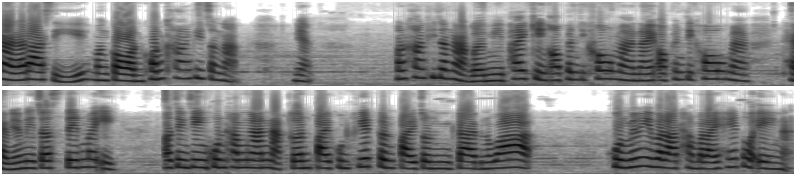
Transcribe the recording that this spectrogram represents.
นาและราศีมังกรค่อนข้างที่จะหนัก เนี่ย ค่อนข้างที่จะหนักเลย มีไพ่ King of Pentacle มา Knight of Pentacle มา แถมยังมี Justice มาอีก เอาจริง ๆ คุณทำงานหนักเกินไป คุณเครียดเกินไปจนกลายเป็นว่า คุณไม่มีเวลาทำอะไรให้ตัวเองน่ะ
